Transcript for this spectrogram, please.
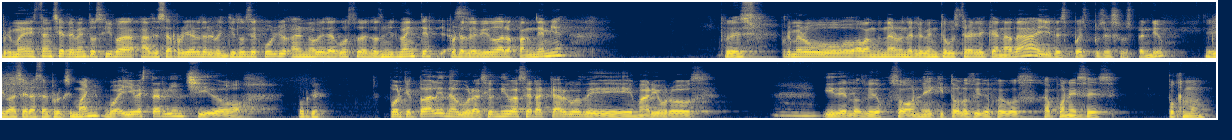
primera instancia, el evento se iba a desarrollar del 22 de julio al 9 de agosto del 2020, Ya pero sé. debido a la pandemia, pues primero abandonaron el evento Australia y Canadá y después pues se suspendió. Iba a ser hasta el próximo año. Güey, iba a estar bien chido. ¿Por qué? Porque toda la inauguración iba a ser a cargo de Mario Bros. Mm. y de los videojuegos Sonic y todos los videojuegos japoneses. Pokémon.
